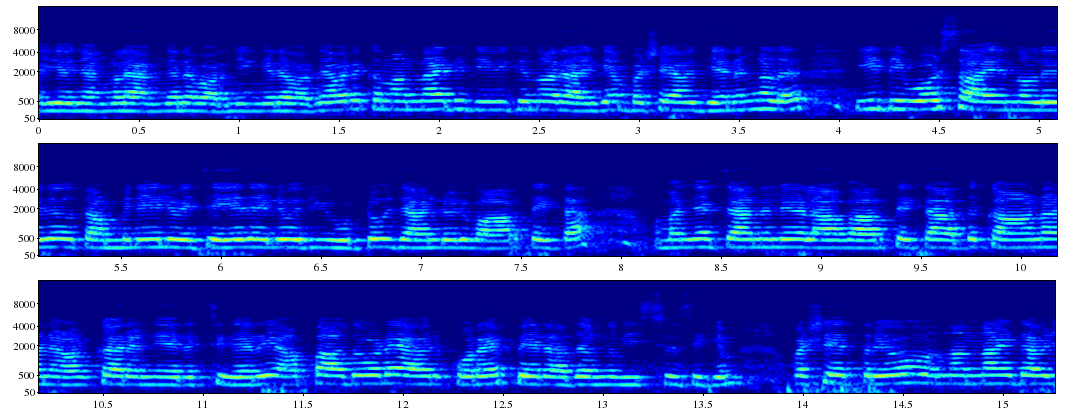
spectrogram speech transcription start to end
അയ്യോ ഞങ്ങളെ അങ്ങനെ പറഞ്ഞു ഇങ്ങനെ പറഞ്ഞു. അവരൊക്കെ നന്നായിട്ട് ജീവിക്കുന്നവരായിരിക്കാം. പക്ഷേ ജനങ്ങൾ ഈ ഡിവോഴ്സ് ആയെന്നുള്ളൊരു തമ്പിനയിൽ വെച്ച് ഏതെങ്കിലും ഒരു യൂട്യൂബ് ചാനൽ ഒരു വാർത്ത ഇട്ട മഞ്ഞ ചാനലുകൾ ആ വാർത്ത ഇട്ട അത് കാണാൻ ആൾക്കാരങ്ങ് ഇരച്ചു കയറി. അപ്പോൾ അതോടെ അവർ കുറേ പേര് അതങ്ങ് വിശ്വസിക്കും. പക്ഷേ എത്രയോ നന്നായിട്ട് അവർ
